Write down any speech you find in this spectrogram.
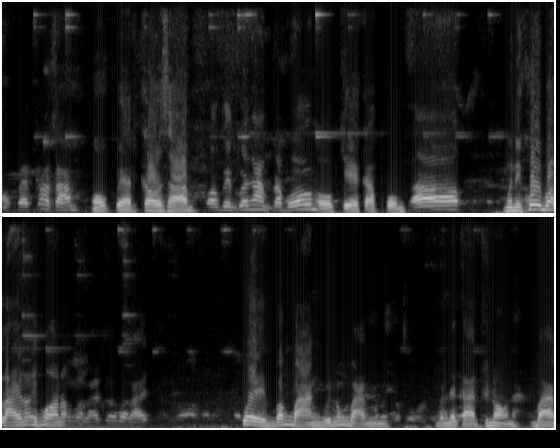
หกแปดเก้าสามหกแปดเก้าสามบอกเป็นกล้วยงามครับผมโอเคครับผมครับมื้อนี้คุยบ่หลายเนาะไอ้พอเนาะเมื่อไรเมื่อไรกล้วยบางๆเป็นบางๆมื้อนี้บรรยากาศพี่น้องนะบาง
